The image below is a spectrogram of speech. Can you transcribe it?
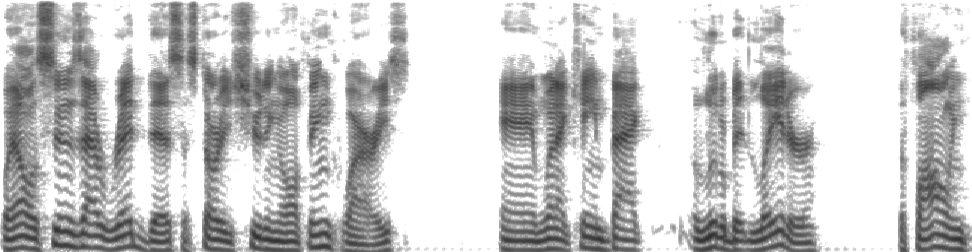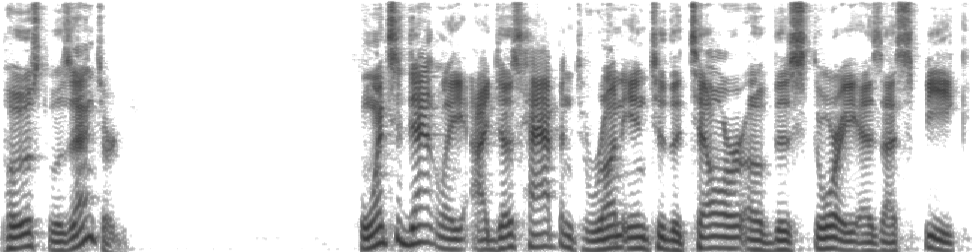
Well, as soon as I read this, I started shooting off inquiries. And when I came back a little bit later, the following post was entered. Coincidentally, I just happened to run into the teller of this story as I speak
